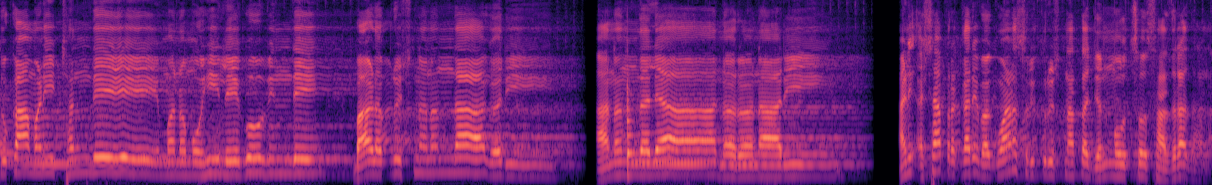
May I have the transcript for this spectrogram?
तुका म्हणी छंदे मन मोहिले गोविंदे बाळकृष्ण नंदागरी आनंदल्या नरनारी. आणि अशा प्रकारे भगवान श्रीकृष्णाचा जन्मोत्सव साजरा झाला.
